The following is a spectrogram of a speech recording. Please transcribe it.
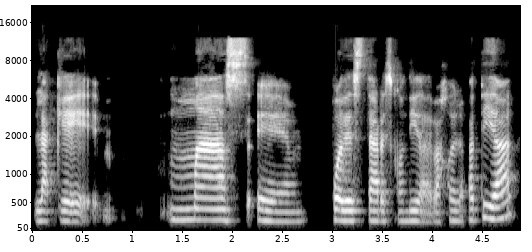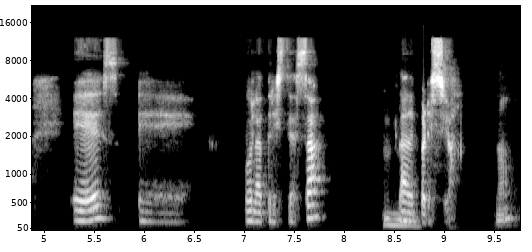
la que más eh, puede estar escondida debajo de la apatía es eh, pues la tristeza, la depresión, ¿no?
